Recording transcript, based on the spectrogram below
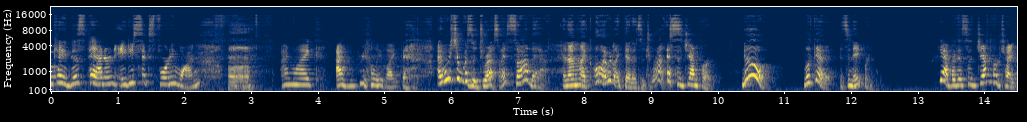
okay, this pattern eighty six forty one. Uh-uh. I'm like, I really like that. I wish it was a dress. I saw that. And I'm like, oh, I would like that as a dress. It's a jumper. No. Look at it. It's an apron. Yeah, but it's a jumper type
